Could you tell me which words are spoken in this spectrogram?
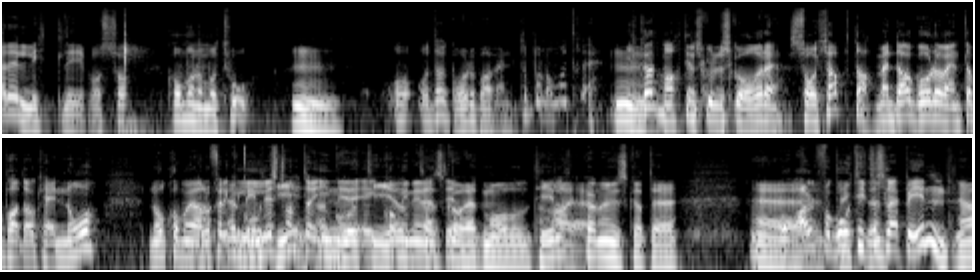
er det litt liv. Og så kommer nummer to. Mm. Og, og, da går du bare og venter på nummer tre. Mm. Ikke at Martin skulle skåre det så kjapt, da, men da går du og venter på at ok, nå, nå kommer i alle fall ikke Lillestrøm til å komme inn i dette. skåre et mål til. Ah, ja. Kan du huske at det og altfor god tid til å slippe inn ja.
